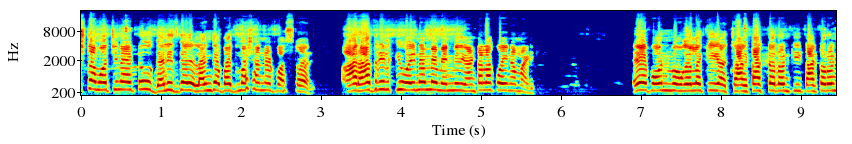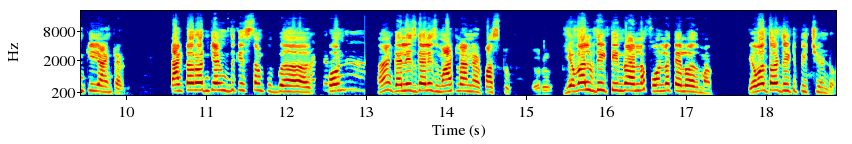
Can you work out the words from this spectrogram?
ఇష్టం వచ్చినట్టు గలీజ్ గలి లంజ బద్మాష్ అన్నట్టు ఫస్ట్ ఆ రాత్రికి పోయినాం మేము ఎనిమిది గంటలకు పోయినాం ఆడికి. ఏ ఫోన్ మొగలకి ట్రాక్టర్ వానికి అంటాడు. ట్రాక్టర్ వానికి ఎందుకు ఇస్తాం? ఫోన్? ఆ, గలీజ్ గలీజ్ మాట్లాడినాడు ఫస్ట్. ఎవరు? తిట్టిండ్రో అందులో ఫోన్లో తెలియదు మాకు. ఎవరితో తిట్టిపిచ్చిండో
